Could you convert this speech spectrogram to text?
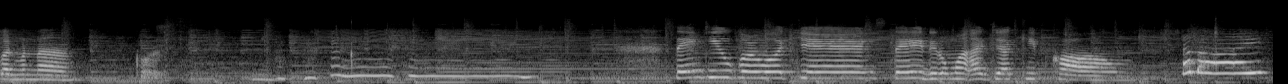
akan menang. Of course. Thank you for watching. Stay di rumah aja, keep calm. Bye bye.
